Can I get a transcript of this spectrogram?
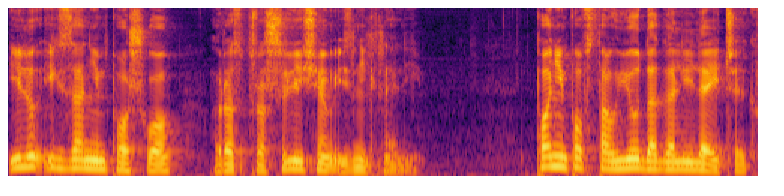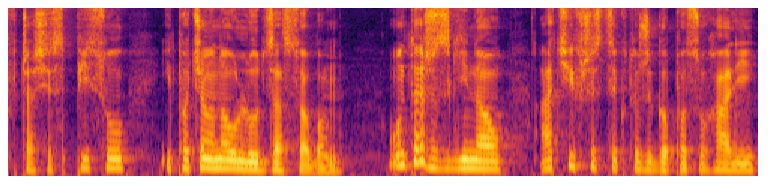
ilu ich za nim poszło, rozproszyli się i zniknęli. Po nim powstał Juda Galilejczyk w czasie spisu i pociągnął lud za sobą. On też zginął, a ci wszyscy, którzy go posłuchali,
